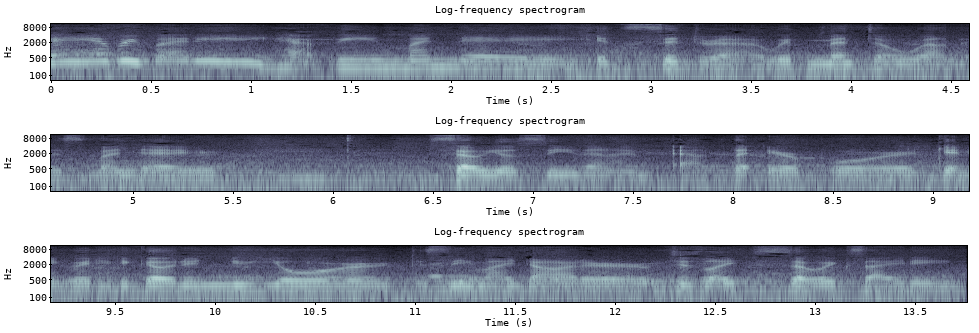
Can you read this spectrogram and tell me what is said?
Hey everybody, happy Monday. It's Sidra with Mental Wellness Monday. So you'll see that I'm at the airport getting ready to go to New York to see my daughter, which is like so exciting.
